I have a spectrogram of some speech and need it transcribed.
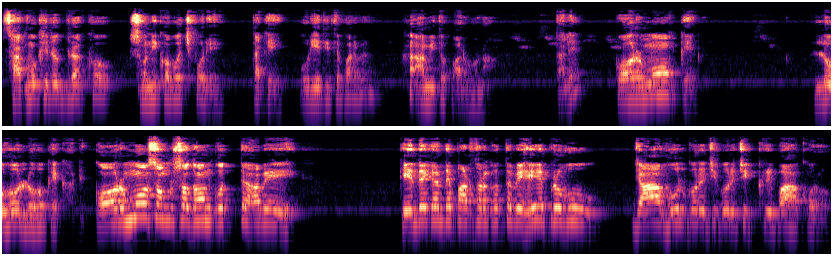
সাতমুখী রুদ্রাক্ষ, শনি কবচ পরে তাকে উড়িয়ে দিতে পারবেন? আমি তো পারব না। তাহলে কর্মকে, লোহ, লোহকে কাটে। কর্ম সংশোধন করতে হবে। কেঁদে কেঁদে প্রার্থনা করতে হবে, হে প্রভু যা ভুল করেছি করেছি, কৃপা করো।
